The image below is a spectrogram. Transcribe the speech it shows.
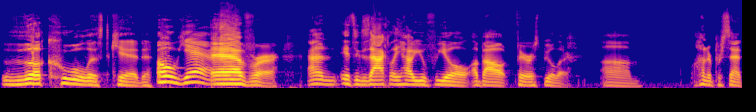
the coolest kid oh yeah. ever. And it's exactly how you feel about Ferris Bueller. Um, 100%.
